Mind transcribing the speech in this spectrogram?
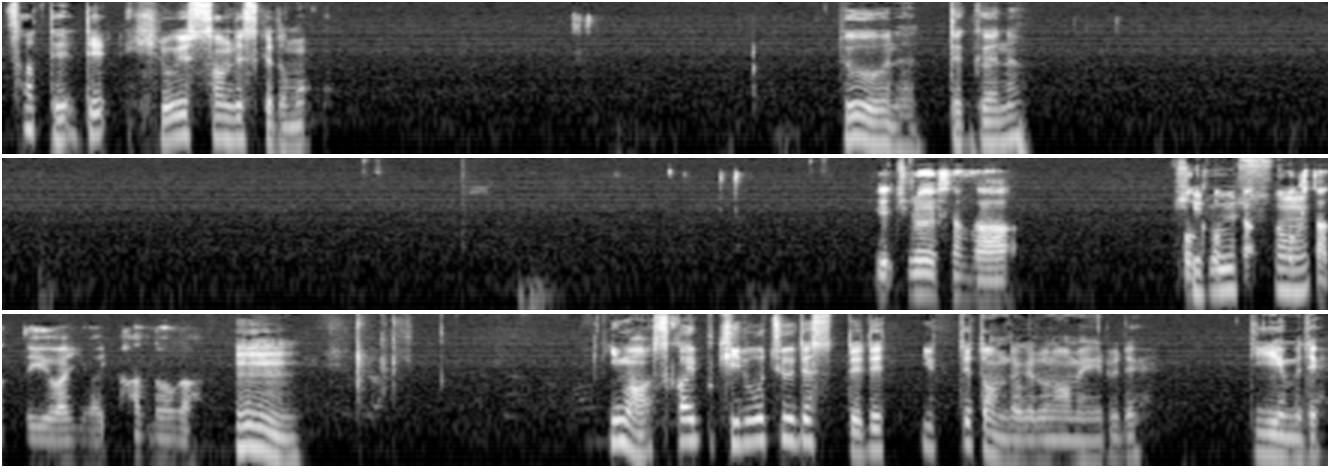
さて、で、ひろゆさんですけども。どうなったかなえ、ひろゆきさんが、ひろゆさん起き、たっていう割には反応が。うん。今、スカイプ起動中ですってで言ってたんだけどな、メールで。DM で。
